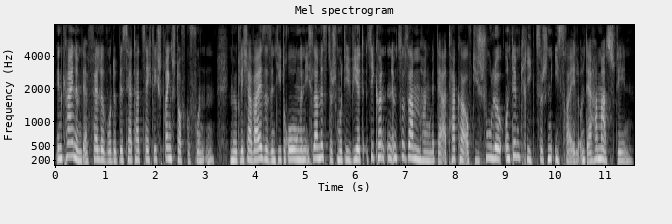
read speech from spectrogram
In keinem der Fälle wurde bisher tatsächlich Sprengstoff gefunden. Möglicherweise sind die Drohungen islamistisch motiviert. Sie könnten im Zusammenhang mit der Attacke auf die Schule und dem Krieg zwischen Israel und der Hamas stehen.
